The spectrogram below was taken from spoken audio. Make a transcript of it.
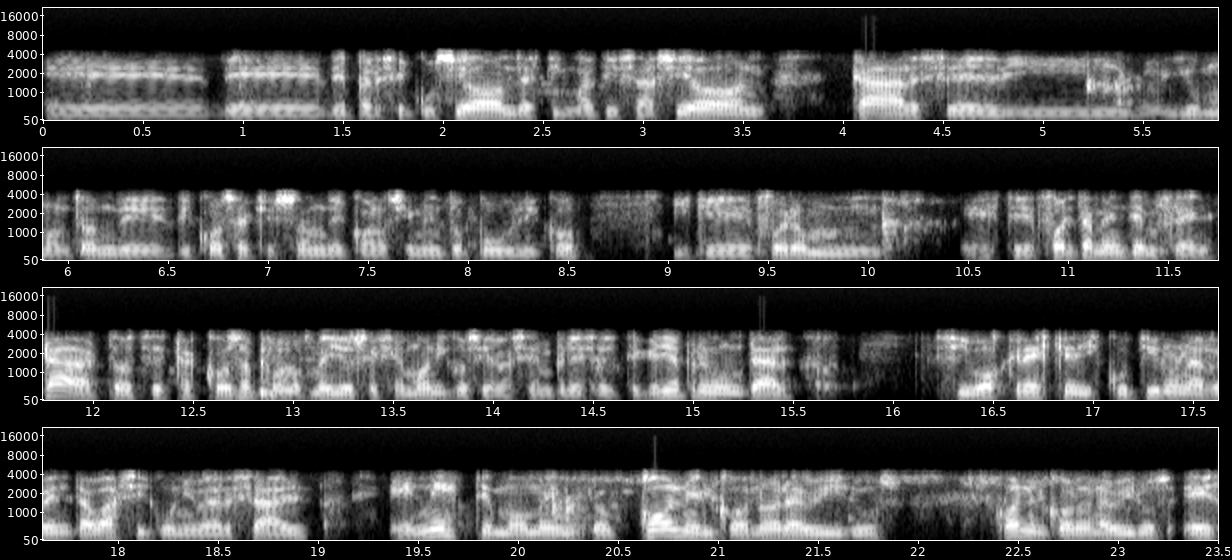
eh, de, persecución, de estigmatización, cárcel y, un montón de, cosas que son de conocimiento público y que fueron este, fuertemente enfrentadas todas estas cosas por los medios hegemónicos y las empresas. Y te quería preguntar si vos crees que discutir una renta básica universal en este momento con el coronavirus con el coronavirus es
